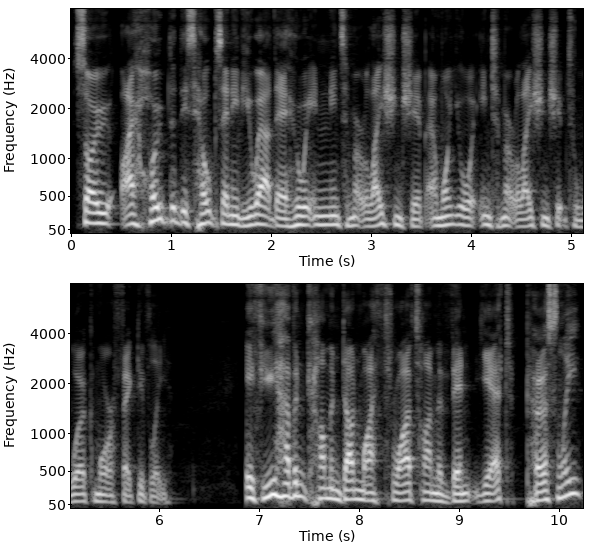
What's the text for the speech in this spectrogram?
So I hope that this helps any of you out there who are in an intimate relationship and want your intimate relationship to work more effectively. If you haven't come and done my Thrive Time event yet, personally,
